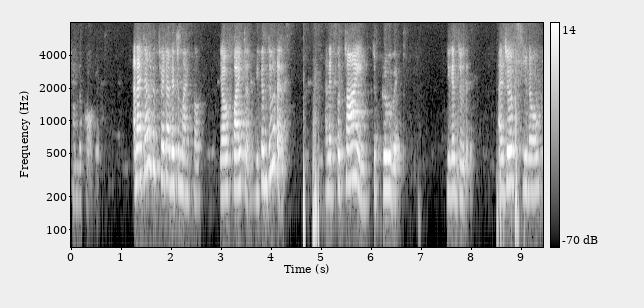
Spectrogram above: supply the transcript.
from the COVID. And I tell this straight away to myself, you're a fighter. You can do this. And it's the time to prove it. You can do this. I just, you know,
